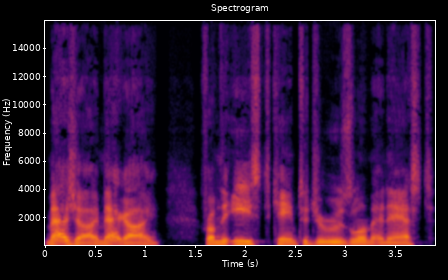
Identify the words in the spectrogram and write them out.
Magi, Magi from the east came to Jerusalem and asked,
